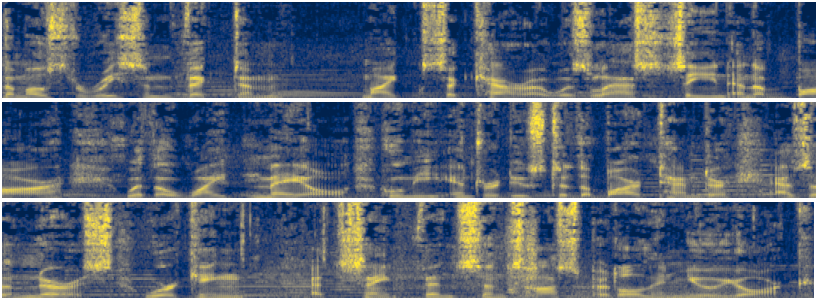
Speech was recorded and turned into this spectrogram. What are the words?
The most recent victim, Mike Sakara, was last seen in a bar with a white male whom he introduced to the bartender as a nurse working at St. Vincent's Hospital in New York.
